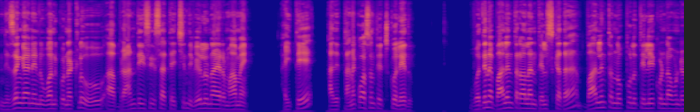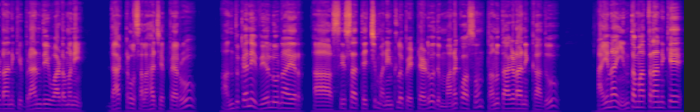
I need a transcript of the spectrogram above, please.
నిజంగానే నువ్వనుకున్నట్లు ఆ బ్రాందీ సీసా తెచ్చింది వేలునాయర్ మామే. అయితే అది తన కోసం తెచ్చుకోలేదు. వదిన బాలింతరాలని తెలుసు కదా. బాలింత నొప్పులు తెలియకుండా ఉండడానికి బ్రాందీ వాడమని డాక్టర్లు సలహా చెప్పారు. అందుకని వేలునాయర్ ఆ సీసా తెచ్చి మన ఇంట్లో పెట్టాడు. అది మన కోసం తను తాగడానికి కాదు. అయినా ఇంత మాత్రానికే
